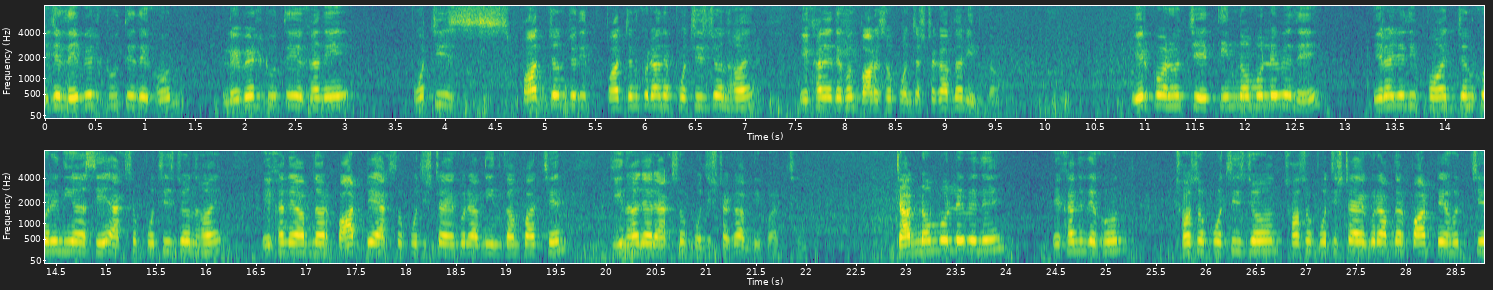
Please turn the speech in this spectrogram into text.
এই যে লেভেল টুতে দেখুন, লেভেল টুতে এখানে পঁচিশ, পাঁচজন যদি পাঁচজন করে আনে, পঁচিশ জন হয়, এখানে দেখুন বারোশো পঞ্চাশ টাকা আপনার ইনকাম এরপর হচ্ছে তিন নম্বর লেভেলে এরা যদি পাঁচজন করে নিয়ে আসে, একশো পঁচিশ জন হয় এখানে আপনার পার ডে একশো পঁচিশ টাকা করে আপনি ইনকাম পাচ্ছেন তিন হাজার একশো পঁচিশ টাকা আপনি পাচ্ছেন। চার নম্বর লেভেলে এখানে দেখুন, ছশো পঁচিশ জন, ছশো পঁচিশ টাকা করে আপনার পার ডে হচ্ছে।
